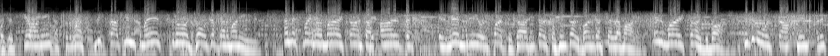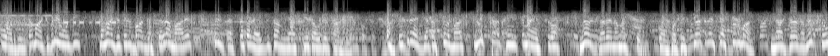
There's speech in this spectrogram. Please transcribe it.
pożizzjoni ta' surmas mistaċin maestro Joseph Darmanin. Hemmhekk smajna l-marċ tal-qalb il-membri u l-partitari tal-kasin tal-banda Sellamani, il-marċ tal-gbar. Nisimu l-sta minn rekordi ta' Marċ Briuzi li ħarġet il-banda Sellamani il festa tal-1993. Taħt id-reġja ta' Surmas nikkat minn maestro Nazzarena Messu, kompożizzjoni tal-istess Surmas, Nazzarena Messu,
